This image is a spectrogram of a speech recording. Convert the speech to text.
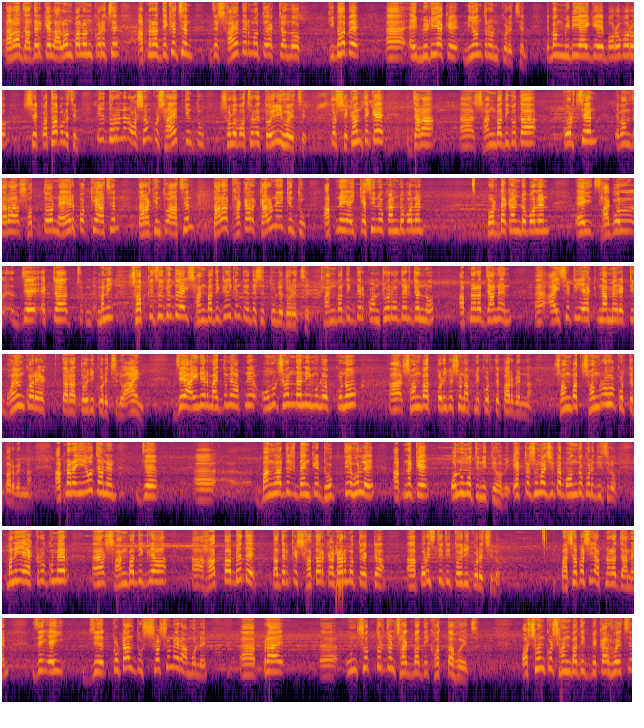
তারা যাদেরকে লালন পালন করেছে, আপনারা দেখেছেন যে শাহেদের মতো একটা লোক কীভাবে এই মিডিয়াকে নিয়ন্ত্রণ করেছেন এবং মিডিয়ায় গিয়ে বড় বড় সে কথা বলেছেন। এই ধরনের অসংখ্য শাহেদ কিন্তু ষোলো বছরে তৈরি হয়েছে। তো সেখান থেকে যারা সাংবাদিকতা করছেন এবং যারা সত্য ন্যায়ের পক্ষে আছেন, তারা কিন্তু আছেন। তারা থাকার কারণেই কিন্তু আপনি এই ক্যাসিনো কাণ্ড বলেন পর্দাকাণ্ড বলেন, এই ছাগল যে একটা মানে সব কিছুই কিন্তু এই সাংবাদিকরাই কিন্তু এদেশে তুলে ধরেছে। সাংবাদিকদের কণ্ঠরোধের জন্য আপনারা জানেন আইসিটি এক নামের একটি ভয়ঙ্কর এক তারা তৈরি করেছিল আইন। যে আইনের মাধ্যমে আপনি অনুসন্ধানীমূলক কোনো সংবাদ পরিবেশন আপনি করতে পারবেন না, সংবাদ সংগ্রহ করতে পারবেন না। আপনারা এও জানেন যে বাংলাদেশ ব্যাংকে ঢুকতে হলে আপনাকে অনুমতি নিতে হবে। একটা সময় সেটা বন্ধ করে দিয়েছিল। মানে এক রকমের সাংবাদিকরা হাত পা বেঁধে তাদেরকে সাঁতার কাটার মতো একটা পরিস্থিতি তৈরি করেছিল। পাশাপাশি আপনারা জানেন যে এই যে টোটাল দুঃশাসনের আমলে প্রায় উনসত্তর জন সাংবাদিক হত্যা হয়েছে। অসংখ্য সাংবাদিক বেকার হয়েছে,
